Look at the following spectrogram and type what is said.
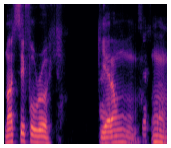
Not Safe for Work, que é, era um, é um,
